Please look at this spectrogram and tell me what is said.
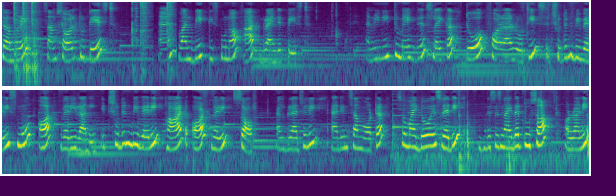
turmeric, some salt to taste and 1 big teaspoon of our grinded paste. And we need to make this like a dough for our rotis. It shouldn't be very smooth or very runny. It shouldn't be very hard or very soft. I'll gradually add in some water. So my dough is ready. This is neither too soft or runny,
